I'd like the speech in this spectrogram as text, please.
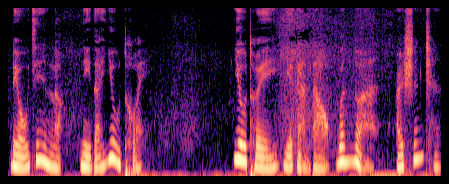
流进了你的右腿，右腿也感到温暖而深沉。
